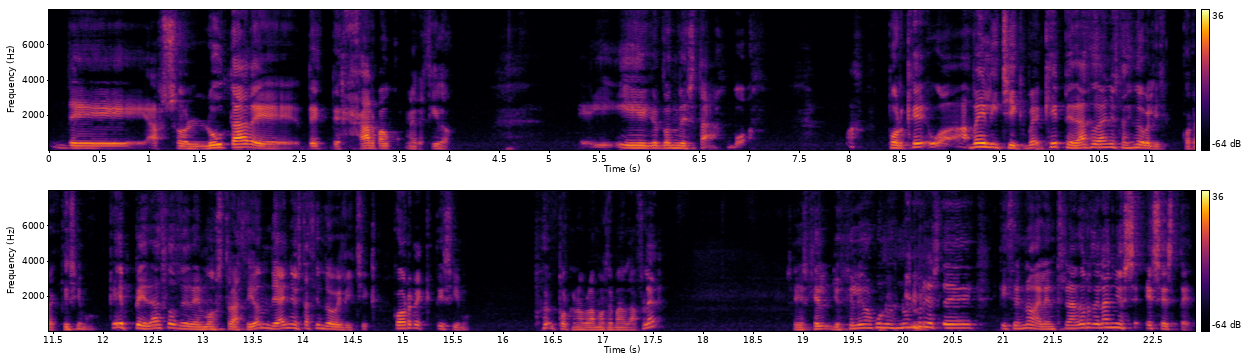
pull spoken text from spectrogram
de absoluta de, de, Harbaugh merecido! ¿Y, dónde está? ¡Buah! ¿Por qué? ¡Wow! Belichick, ¿qué pedazo de año está haciendo Belichick? Correctísimo. ¿Qué pedazo de demostración de año está haciendo Belichick? Correctísimo. ¿Por qué no hablamos de Man Lafleur? Es que yo es que leo algunos nombres de. Dicen, no, el entrenador del año es, es este.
